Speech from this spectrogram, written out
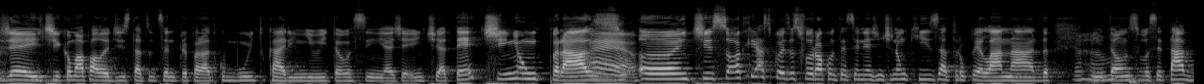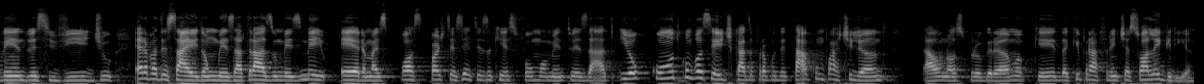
Gente, como a Paula disse, tá tudo sendo preparado com muito carinho. Então, assim, a gente até tinha um prazo é. antes, só que as coisas foram acontecendo e a gente não quis atropelar nada. Uhum. Então, se você tá vendo esse vídeo, era pra ter saído há um mês atrás, um mês e meio? Era, mas pode, pode ter certeza que esse foi o momento exato. E eu conto com você você de casa para poder estar tá compartilhando tá, o nosso programa, porque daqui para frente é só alegria.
